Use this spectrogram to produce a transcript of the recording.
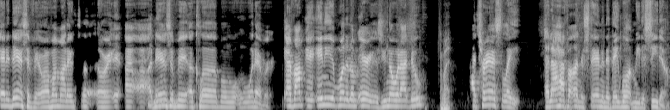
at a dance event, or if I'm out at a, or a, a, a mm-hmm. dance event, a club, or whatever, if I'm in any one of them areas, you know what I do? What? I translate, and I have an understanding that they want me to see them.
